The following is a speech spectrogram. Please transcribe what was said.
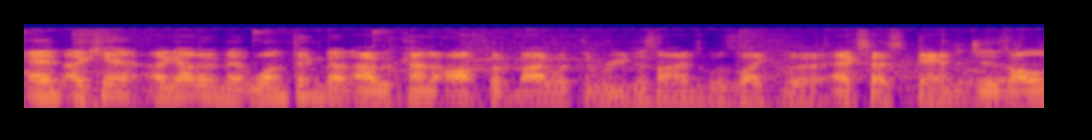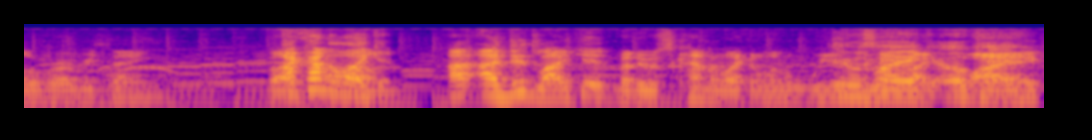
And I can't. I gotta admit, one thing that I was kind of off put by with the redesigns was like the excess bandages all over everything. But, I kinda like um, it. I, I did like it, but it was kind of like a little weird. It was to me, like, okay. why.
